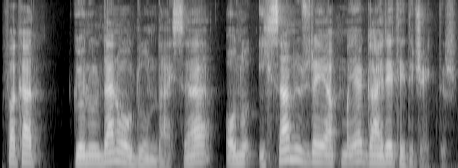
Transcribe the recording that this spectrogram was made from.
Fakat gönülden olduğundaysa onu ihsan üzere yapmaya gayret edecektir.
